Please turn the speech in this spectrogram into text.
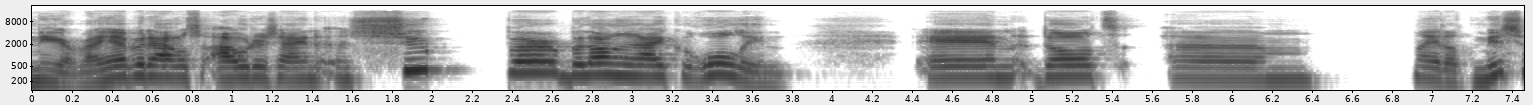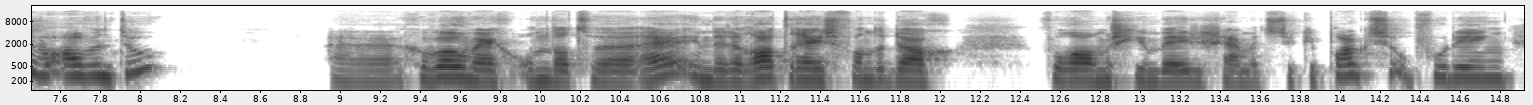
Wij hebben daar als ouder zijn een super belangrijke rol in. En dat, um, nou ja, dat missen we af en toe. Uh, gewoonweg omdat we hè, in de ratrace van de dag vooral misschien bezig zijn met een stukje praktische opvoeding.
